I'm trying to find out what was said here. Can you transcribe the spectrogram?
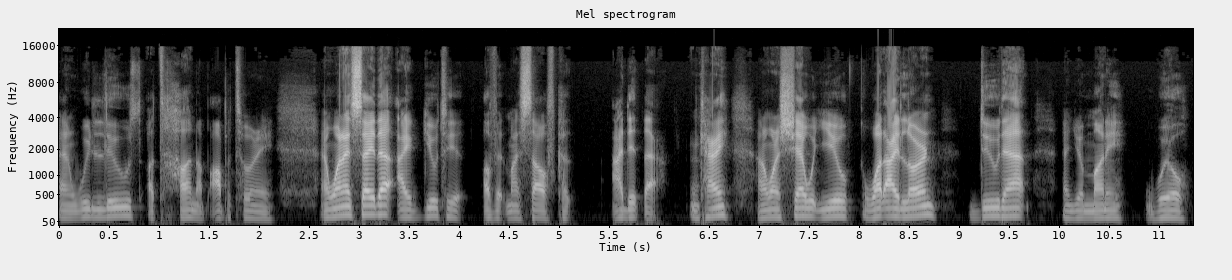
and we lose a ton of opportunity. And when I say that, I'm guilty of it myself because I did that. Okay? I want to share with you what I learned. Do that, and your money will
